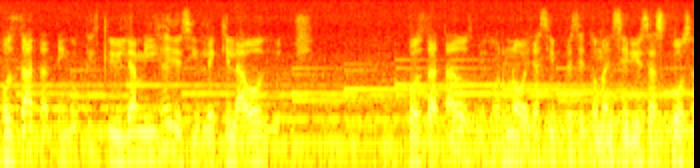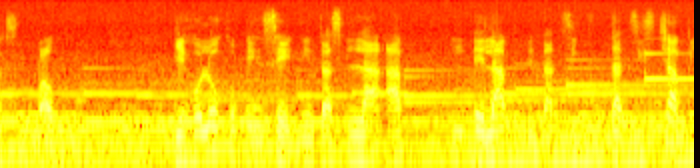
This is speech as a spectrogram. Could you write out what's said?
Postdata, tengo que escribirle a mi hija y decirle que la odio. Postdata 2, mejor no, ella siempre se toma en serio esas cosas. Wow. Viejo loco, pensé, mientras la app, el app de Taxi, Chapi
